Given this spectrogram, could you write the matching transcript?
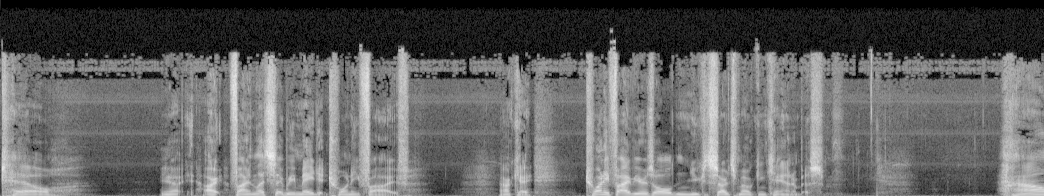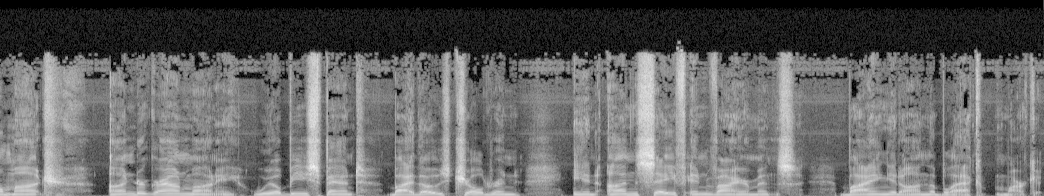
tell. You know, all right, fine. Let's say we made it 25. Okay, 25 years old and you can start smoking cannabis. How much underground money will be spent by those children in unsafe environments buying it on the black market.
